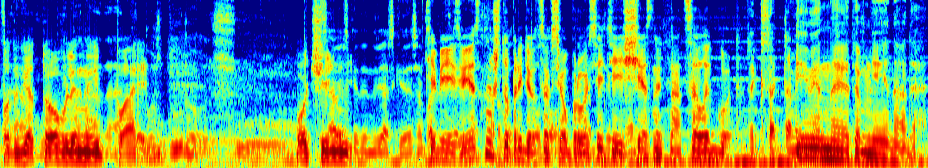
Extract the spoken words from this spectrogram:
подготовленный парень. Очень... Тебе известно, что придется все бросить и исчезнуть на целый год? Именно это мне и надо.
